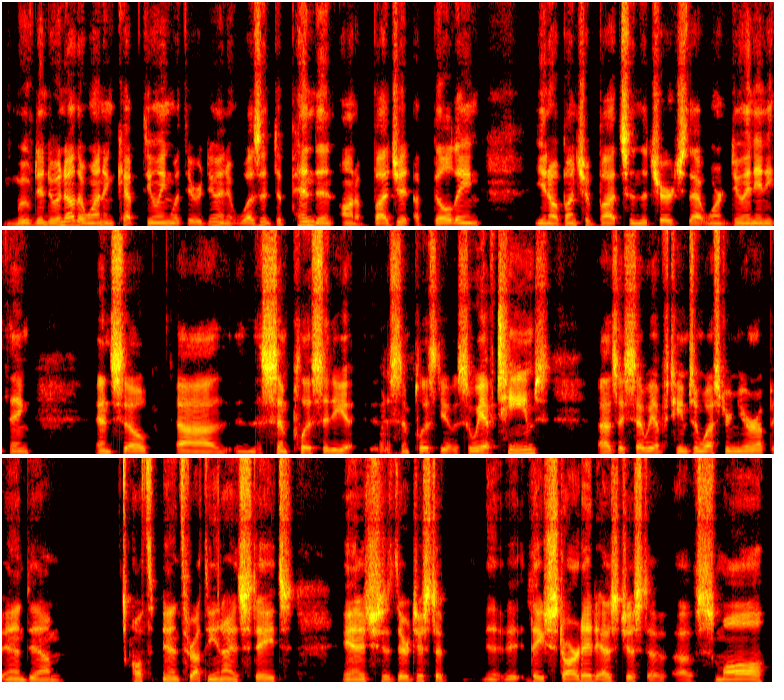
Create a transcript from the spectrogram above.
moved into another one and kept doing what they were doing. It wasn't dependent on a budget, a building, you know, a bunch of butts in the church that weren't doing anything. And so uh, the simplicity, the simplicity of it. So we have teams. As I said, we have teams in Western Europe and um, all th- and throughout the United States. And it's just, they're just a they started as just a, a small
